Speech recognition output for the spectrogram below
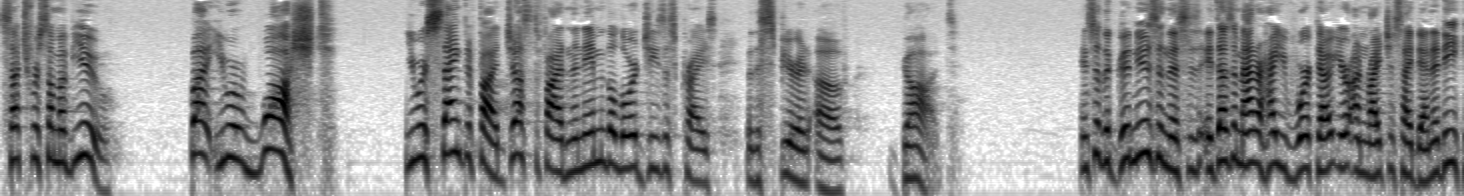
Such were some of you, but you were washed you were sanctified, justified in the name of the Lord Jesus Christ with the Spirit of God. And so the good news in this is it doesn't matter how you've worked out your unrighteous identity,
